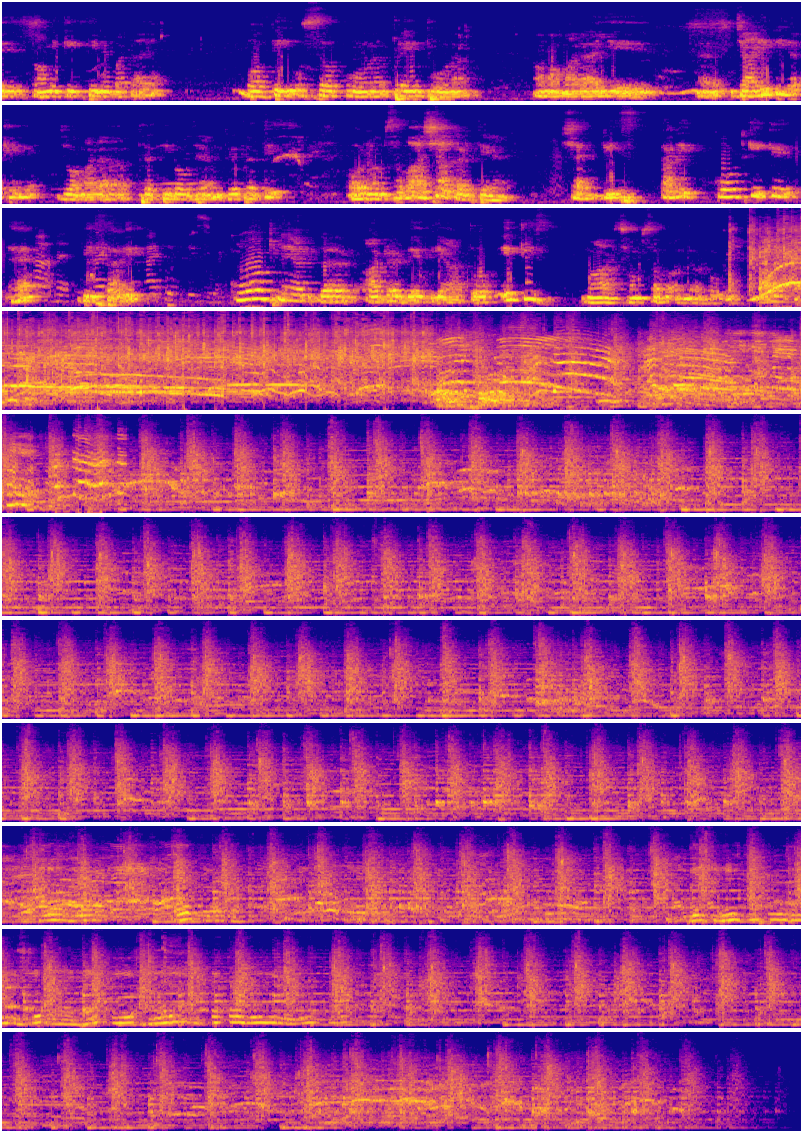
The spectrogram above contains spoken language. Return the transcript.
कीर्ति ने बताया बहुत ही उत्सव उत्सवपूर्ण प्रेमपूर्ण हम हमारा ये जारी भी रखेंगे जो हमारा प्रतिरोध है उनके प्रति। और हम सब आशा करते हैं शायद बीस तारीख कोर्ट की के है? हाँ, बीस तारीख? कोर्ट ने अगर ऑर्डर दे दिया तो 21 मार्च हम सब अंदर हो गए। Hello hello. ओके ओके ये इसलिए बनाए हैं कि हमारी इकट्ठा हुई लोगों की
